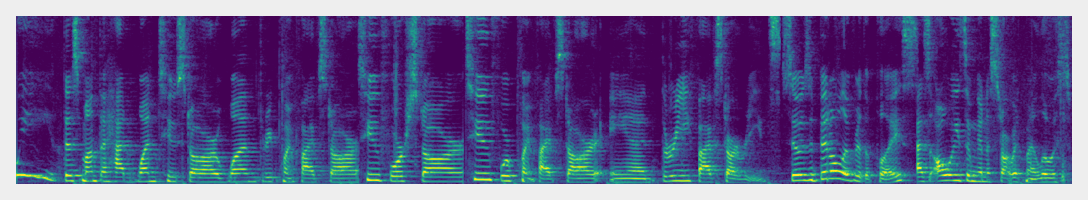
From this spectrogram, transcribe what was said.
Whee! This month I had one two star, one 3.5 star, two four star, two 4.5 star, and three five star reads. So it was a bit all over the place. As always, I'm gonna start with my lowest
